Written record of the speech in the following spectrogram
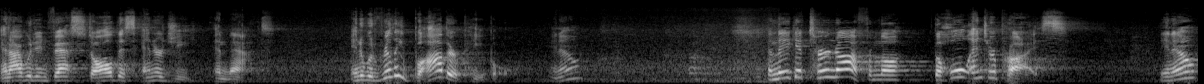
And I would invest all this energy in that. And it would really bother people, you know? And they get turned off from the, the whole enterprise, you know?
